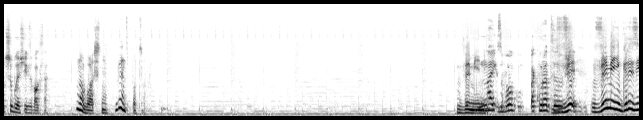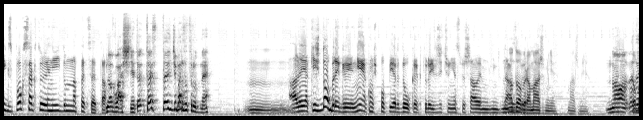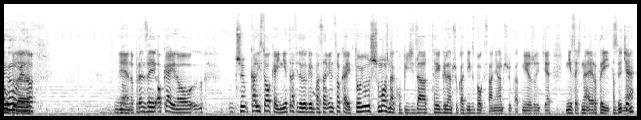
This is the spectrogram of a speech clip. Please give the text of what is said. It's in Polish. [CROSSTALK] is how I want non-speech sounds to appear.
potrzebujesz Xboxa. No właśnie, więc po co? Wymień. Na Xbox akurat. Wy, wymień gry z Xboxa, które nie idą na PC. -ta. No właśnie, to, to, jest, to będzie bardzo trudne. Mm. Ale jakieś dobre gry, nie jakąś popierdółkę, której w życiu nie słyszałem nazwy. No dobra, masz mnie, masz mnie. No, to był mówię, no. Nie, no, no prędzej okej, okay, no przy Kalisto ok, nie trafi do Game Passa, więc ok, tu już można kupić dla tej gry na przykład Xboxa, nie na przykład, nie jeżeli cię nie stać na RTX, A wiecie, nie?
